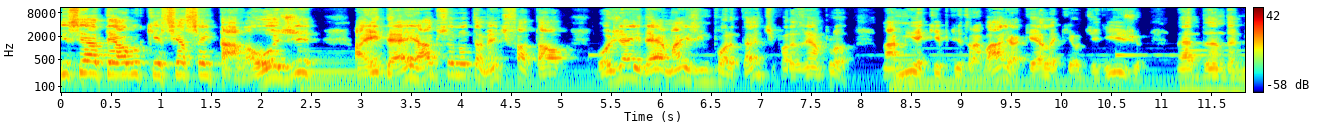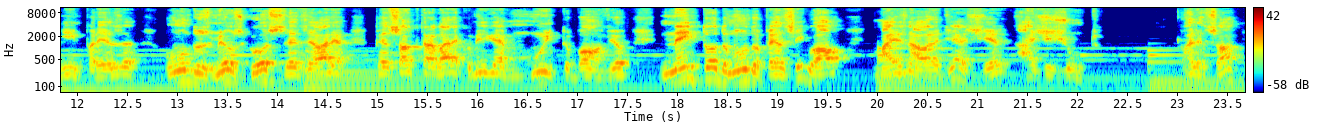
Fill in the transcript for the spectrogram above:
isso é até algo que se aceitava. Hoje, a ideia é absolutamente fatal. Hoje, a ideia mais importante, por exemplo, na minha equipe de trabalho, aquela que eu dirijo, né, dando a minha empresa, um dos meus gostos é dizer: olha, o pessoal que trabalha comigo é muito bom, viu? Nem todo mundo pensa igual, mas na hora de agir, age junto. Olha só,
